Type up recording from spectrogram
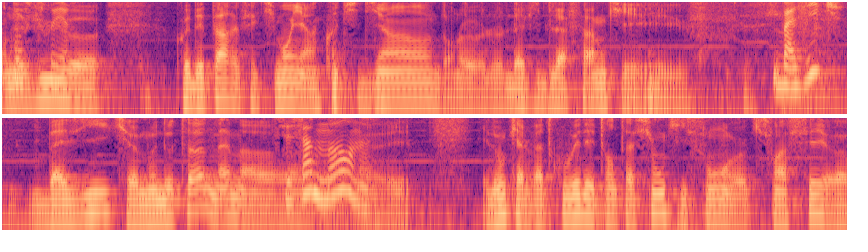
on, on a vu euh, qu'au départ, effectivement, il y a un quotidien dans le, le- la vie de la femme qui est Basique. basique, monotone même. euh, C'est ça, morne. Et, et donc, elle va trouver des tentations qui sont, euh, qui sont assez, euh,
